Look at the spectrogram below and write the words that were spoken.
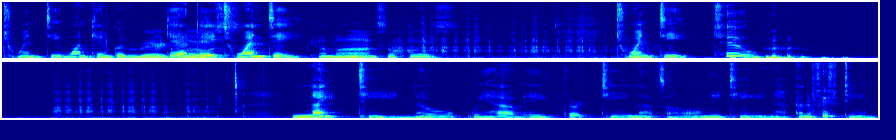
21. Can we Very get close. a 20? Come on, so close. 22. 19. No, we have a 13. That's our only teen. And a 15.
